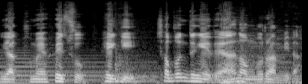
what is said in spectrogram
의약품의 회수, 폐기, 처분 등에 대한 업무를 합니다.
